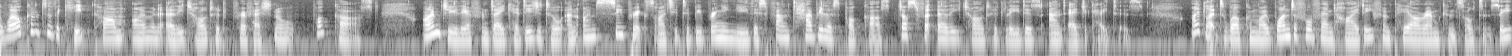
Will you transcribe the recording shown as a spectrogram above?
welcome to the Keep Calm I'm an Early Childhood Professional podcast. I'm Julia from Daycare Digital, and I'm super excited to be bringing you this fantabulous podcast just for early childhood leaders and educators. I'd like to welcome my wonderful friend Heidi from PRM Consultancy,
